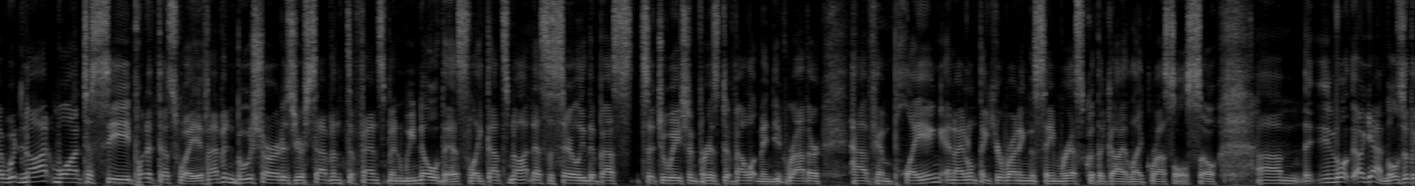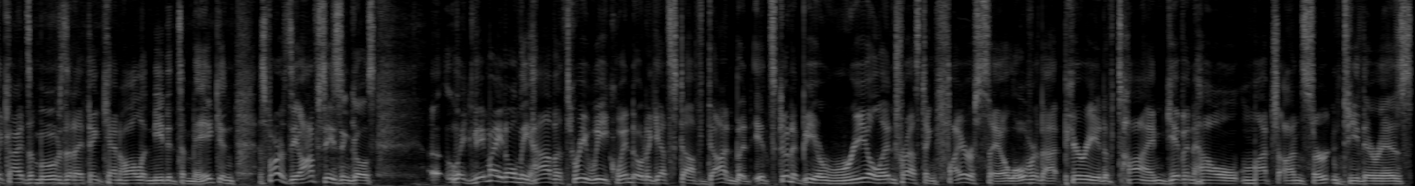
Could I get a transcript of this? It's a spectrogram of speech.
I, would not want to see put it this way if evan bouchard is your seventh defenseman we know this like that's not necessarily the best situation for his development. You'd rather have him playing and i don't think you're running the same risk with a guy like russell. So um, again those are the kinds of moves that i think ken holland needed to make. And as far as the offseason goes like they might only have a three week window to get stuff done, but it's going to be a real interesting fire sale over that period of time, given how much uncertainty there is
